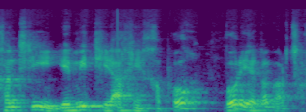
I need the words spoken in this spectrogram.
խնդրի եւ մի թիրախին խփող, որը եղավ Արցախ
